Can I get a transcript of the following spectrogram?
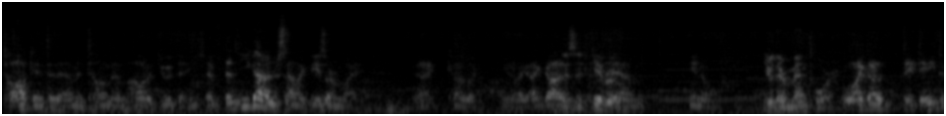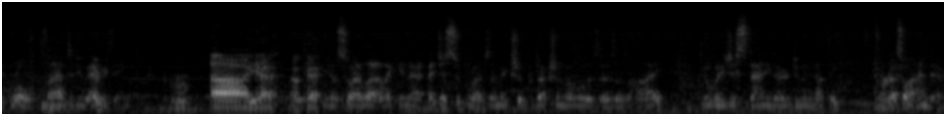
talking to them and telling them how to do things, and, and you gotta understand, like these are my, I kind of like you know, I, I gotta give true. them, you know, You're their mentor. well, I got they, they need to grow. If I have to do everything, Ah, yeah. Okay. you know, so I let like in that I just supervise. I make sure production level is as, as high. Nobody's just standing there doing nothing. You know, That's why I'm there.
